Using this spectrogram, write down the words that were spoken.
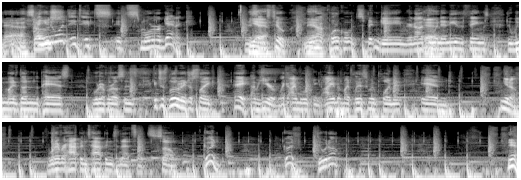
Yeah, so and you know what? It, it's it's more organic. In a Yeah. sense too. You're Yeah. not quote unquote spitting game. You're not Yeah. doing any of the things that we might have done in the past. Whatever else is. It's just literally just like, hey, I'm here. Like I'm working. I am at my place of employment, and you know, whatever happens, happens in that sense. So good, good. Do it up. Yeah.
